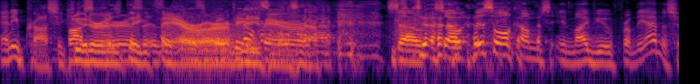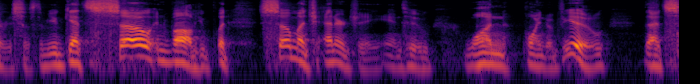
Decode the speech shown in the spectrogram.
any prosecutor, Prosecutor as being as fair as a- or being reasonable. fair, So, so this all comes, in my view, from the adversary system. You get so involved, you put so much energy into one point of view that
